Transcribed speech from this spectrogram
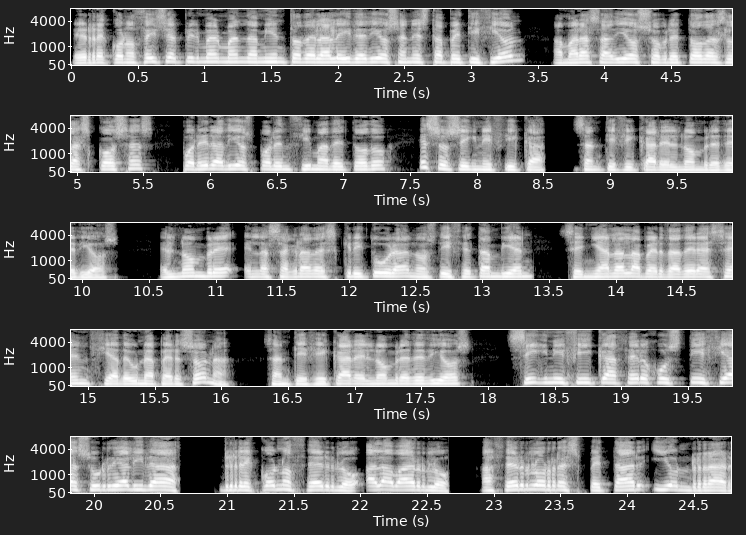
Eh, ¿Reconocéis el primer mandamiento de la ley de Dios en esta petición? Amarás a Dios sobre todas las cosas, poner a Dios por encima de todo. Eso significa santificar el nombre de Dios. El nombre en la Sagrada Escritura nos dice también, señala la verdadera esencia de una persona. Santificar el nombre de Dios significa hacer justicia a su realidad, reconocerlo, alabarlo, hacerlo respetar y honrar,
